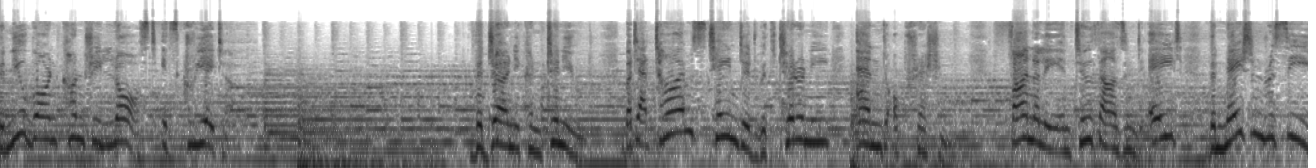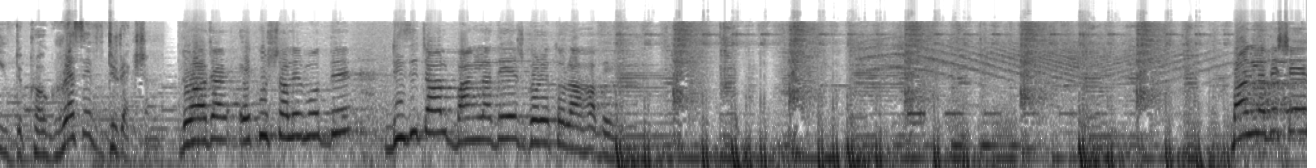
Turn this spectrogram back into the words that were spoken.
the newborn country lost its creator. The journey continued, but at times tainted with tyranny and oppression. Finally, in 2008, the nation received a progressive direction. দু সালের মধ্যে ডিজিটাল বাংলাদেশ গড়ে তোলা হবে বাংলাদেশের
